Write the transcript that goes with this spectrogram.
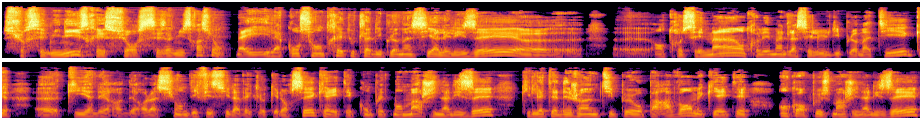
sur ses ministres et sur ses administrations. Ben, il a concentré toute la diplomatie à l'Élysée euh, euh, entre ses mains, entre les mains de la cellule diplomatique, euh, qui a des, relations difficiles avec le Quai d'Orsay, qui a été complètement marginalisé, qui l'était déjà un petit peu auparavant, mais qui a été encore plus marginalisé,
